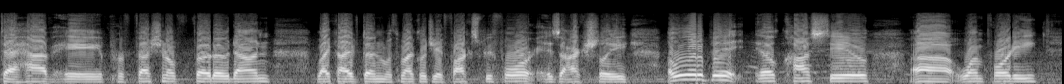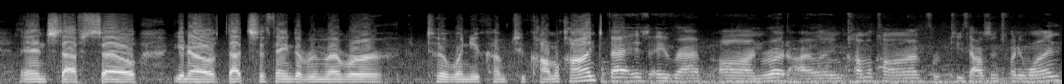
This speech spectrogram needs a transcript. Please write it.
to have a professional photo done like I've done with Michael J. Fox before is actually a little bit it'll cost you uh, 140 and stuff so you know that's the thing to remember to when you come to Comic Con. That is a wrap on Rhode Island Comic Con for 2021.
